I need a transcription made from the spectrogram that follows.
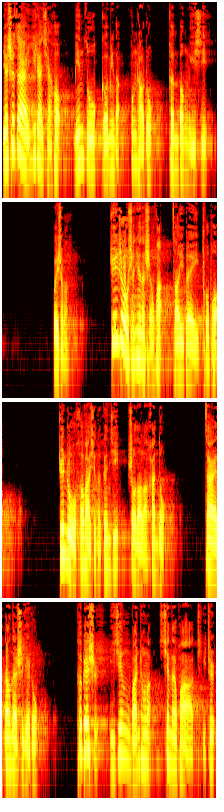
也是在一战前后民族革命的风潮中分崩离析。为什么？君主神权的神话早已被戳破，君主合法性的根基受到了撼动。在当代世界中，特别是已经完成了现代化体制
